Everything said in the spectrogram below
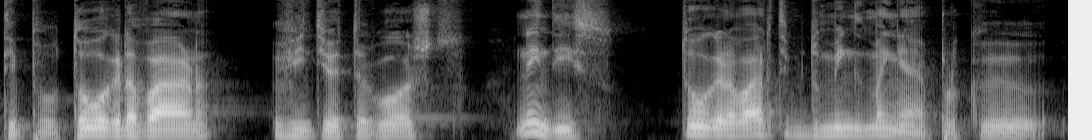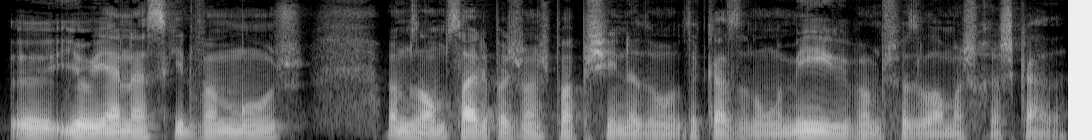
tipo, estou a gravar 28 de agosto, nem disso. Estou a gravar tipo domingo de manhã, porque uh, eu e a Ana a seguir vamos, vamos almoçar e depois vamos para a piscina do, da casa de um amigo e vamos fazer lá uma churrascada.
